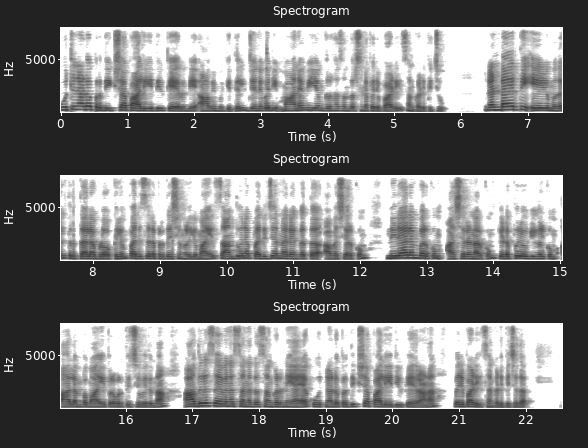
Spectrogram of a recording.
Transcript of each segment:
കൂറ്റനാട് പ്രതീക്ഷ പാലിയേറ്റീവ് കെയറിന്റെ ആഭിമുഖ്യത്തിൽ ജനുവരി മാനവീയം ഗൃഹസന്ദർശന പരിപാടി സംഘടിപ്പിച്ചു. രണ്ടായിരത്തി ഏഴ് മുതൽ തൃത്താല ബ്ലോക്കിലും പരിസര പ്രദേശങ്ങളിലുമായി സാന്ത്വന പരിചരണ രംഗത്ത് അവശർക്കും നിരാലംബർക്കും അശരണർക്കും കിടപ്പ് രോഗികൾക്കും ആലംബമായി പ്രവർത്തിച്ചു വരുന്ന ആതുര സേവന സന്നദ്ധ സംഘടനയായ കൂറ്റനാട് പ്രതീക്ഷ പാലിയേറ്റീവ് കെയറാണ് പരിപാടി സംഘടിപ്പിച്ചത്.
